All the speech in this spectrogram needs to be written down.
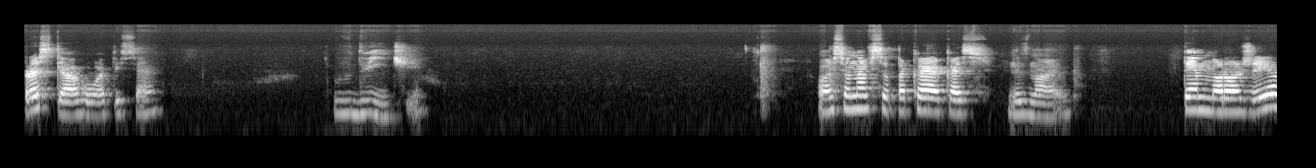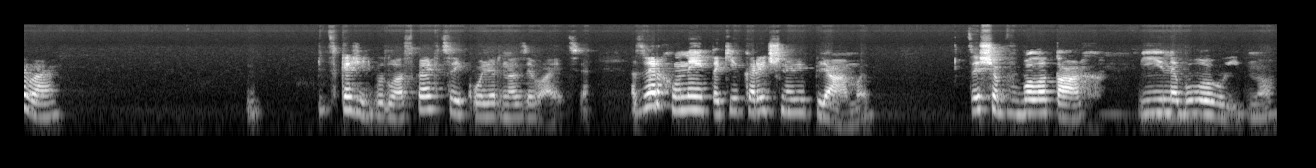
розтягуватися вдвічі. Ось вона все така якась, не знаю, темно-рожева. Підскажіть, будь ласка, як цей колір називається? А зверху в неї такі коричневі плями. Це щоб в болотах її не було видно.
